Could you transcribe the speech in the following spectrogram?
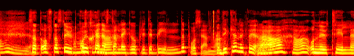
Oj. Så att oftast utgår ju måste själva... nästan lägga upp lite bilder på sen va? Det kan du få göra. Ja. Ja. Ja, och nu till eh,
